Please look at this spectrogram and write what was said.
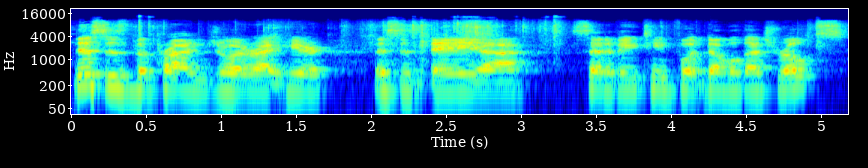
this is the pride and joy right here. This is a uh, set of 18 foot double Dutch ropes.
